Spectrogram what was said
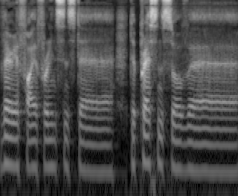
verify for instance the the presence of uh,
